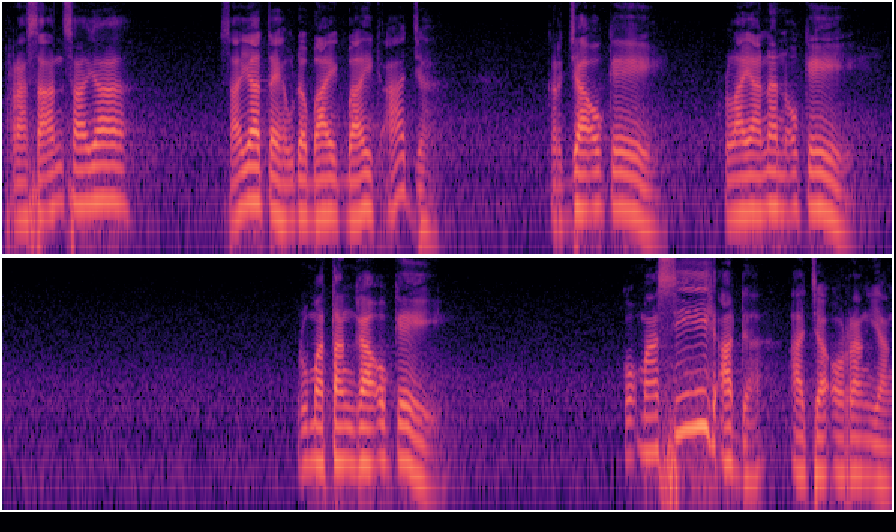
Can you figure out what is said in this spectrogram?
perasaan saya, saya teh udah baik-baik aja. Kerja oke, okay, pelayanan oke, okay, rumah tangga oke. Okay. Kok masih ada aja orang yang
